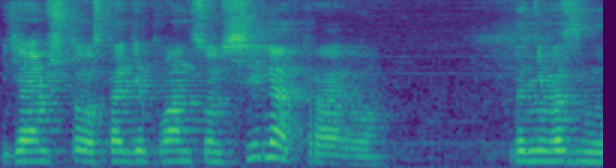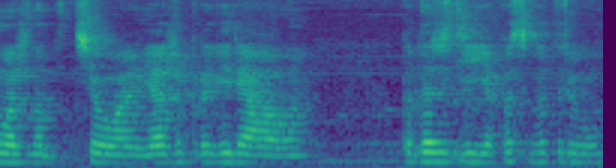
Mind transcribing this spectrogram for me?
Я им что, стадия план сон силе отправила? Да невозможно, ты чего, я же проверяла. Подожди, я посмотрю.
